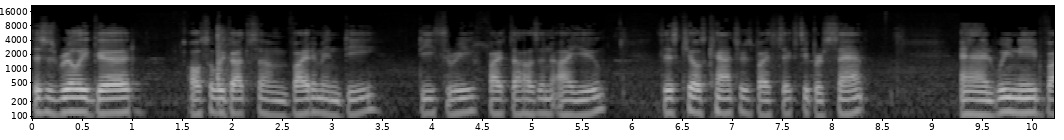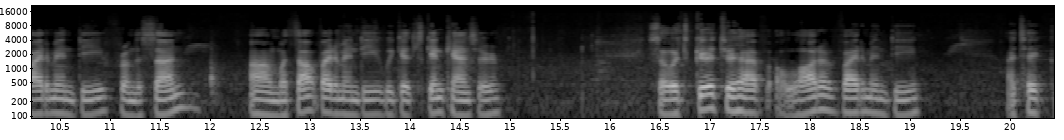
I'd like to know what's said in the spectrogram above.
This is really good. Also we got some vitamin D D3 5000 IU this kills cancers by 60% and we need vitamin D from the sun. Um, without vitamin D we get skin cancer. So it's good to have a lot of vitamin D I take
